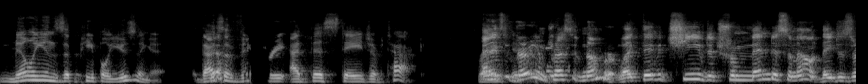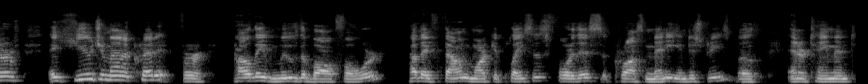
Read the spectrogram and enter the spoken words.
millions of people using it that's yeah. a victory at this stage of tech Right? And it's a very it's, impressive number. Like they've achieved a tremendous amount. They deserve a huge amount of credit for how they've moved the ball forward, how they've found marketplaces for this across many industries, both entertainment,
